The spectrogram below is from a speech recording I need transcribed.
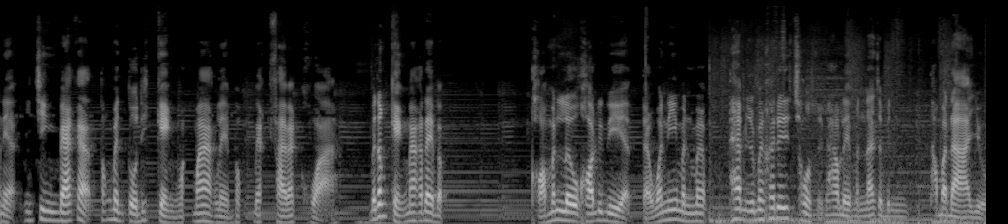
เนี่ย จริงๆแบ็กอะต้องเป็นตัวที่เก่งมากๆเลยแบ็กซ้ายแบ็กขวา ไม่ต้องเก่งมากก็ได้แบบ ขอมันเร็วคอดีๆอะแต่ว่านี่มันแทบจะไม่ค่อยได้โชว์ศักยภาพเลยมันน่าจะเป็นธรรมดาอยู่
